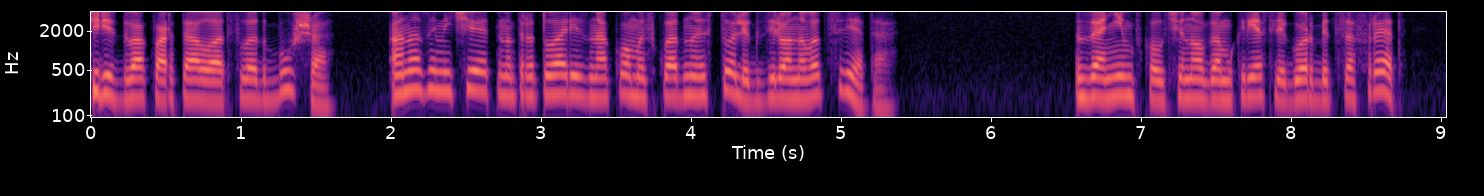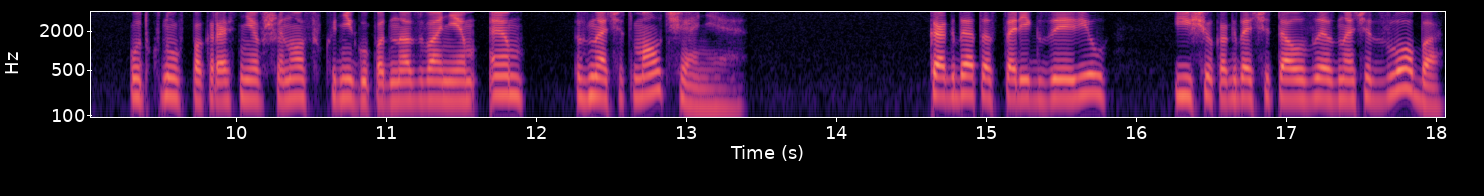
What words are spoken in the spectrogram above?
Через два квартала от Флетбуша она замечает на тротуаре знакомый складной столик зеленого цвета. За ним в колченогом кресле горбится Фред, уткнув покрасневший нос в книгу под названием «М» значит «молчание». Когда-то старик заявил, еще когда читал «З» значит «злоба»,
